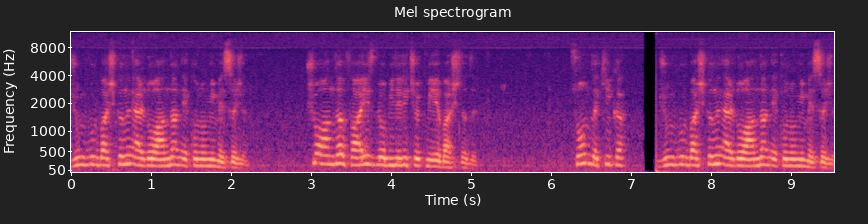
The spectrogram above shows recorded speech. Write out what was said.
Cumhurbaşkanı Erdoğan'dan ekonomi mesajı. Şu anda faiz lobileri çökmeye başladı. Son dakika, Cumhurbaşkanı Erdoğan'dan ekonomi mesajı.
